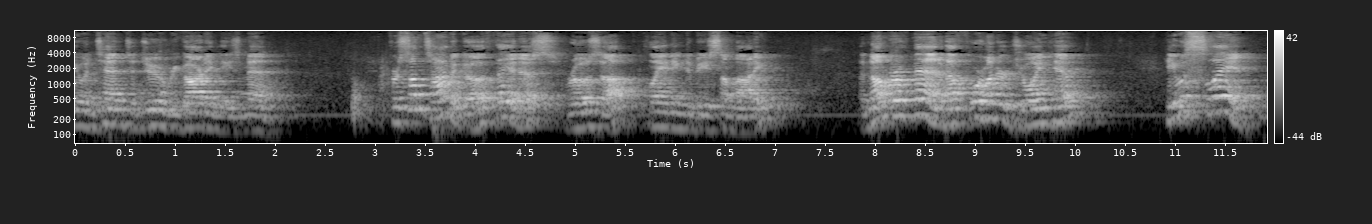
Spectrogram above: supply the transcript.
You intend to do regarding these men. For some time ago, Theudas rose up, claiming to be somebody. A number of men, about 400, joined him. He was slain,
